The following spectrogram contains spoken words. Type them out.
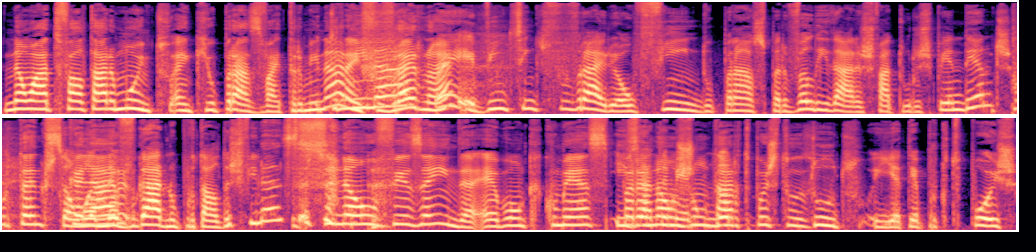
não há de faltar muito em que o prazo vai terminar, em Termina- fevereiro, não é? É 25 de fevereiro, é o fim do prazo para validar as faturas pendentes. Portanto, que estão calhar- a navegar no portal das finanças. Se não o fez ainda, é bom que comece para não Exatamente. juntar Não- depois tudo. Tudo, e até porque depois,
